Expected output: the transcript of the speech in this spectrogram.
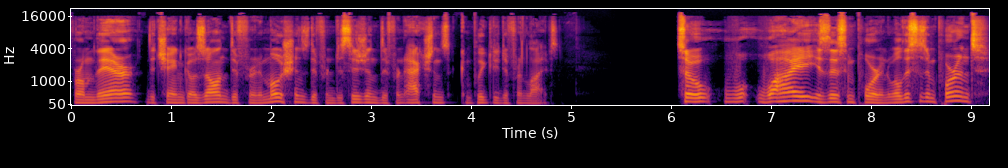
from there the chain goes on. Different emotions, different decisions, different actions, completely different lives. So, w- why is this important? Well, this is important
